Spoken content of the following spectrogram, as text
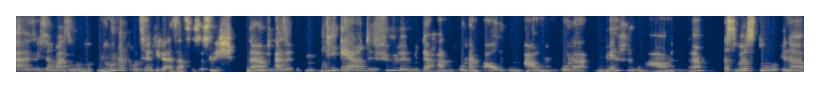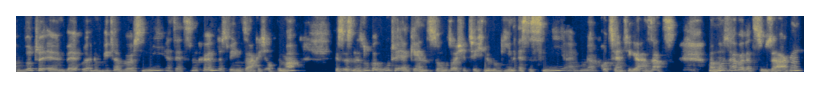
Also ich sage mal so, ein hundertprozentiger Ersatz ist es nicht. Ne? Also die Erde fühlen mit der Hand oder einen Baum umarmen oder Menschen umarmen. Ne? Das wirst du in einer virtuellen Welt oder in einem Metaverse nie ersetzen können. Deswegen sage ich auch immer, es ist eine super gute Ergänzung, solche Technologien. Es ist nie ein hundertprozentiger Ersatz. Man muss aber dazu sagen,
